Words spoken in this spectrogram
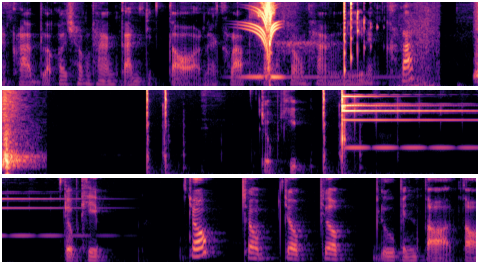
นะครับ แล้วก็ช่องทางการติดต่อนะครับ ช่องทางนี้นะครับ จบคลิป จบคลิป จบจบจบจบดูเป็นต่อต่อ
